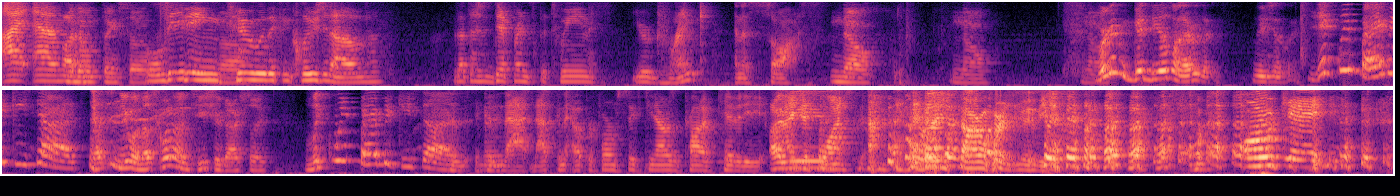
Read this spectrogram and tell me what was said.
I am I don't think so. leading No. to the conclusion of is that there's a difference between your drink and a sauce. No. No. No. We're getting good deals on everything recently. Liquid barbecue sauce. That's a new one. That's going on a T-shirt actually. Liquid barbecue sauce. Because that that's gonna outperform 16 hours of productivity. I I, just watched three Star Wars movies. okay.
